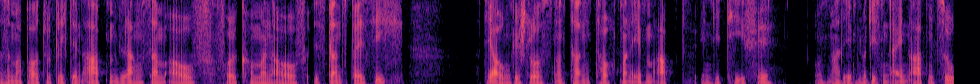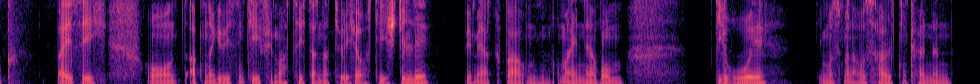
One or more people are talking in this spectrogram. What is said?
also man baut wirklich den Atem langsam auf, vollkommen auf, ist ganz bei sich, die Augen geschlossen und dann taucht man eben ab in die Tiefe und man hat eben nur diesen einen Atemzug bei sich und ab einer gewissen Tiefe macht sich dann natürlich auch die Stille bemerkbar um, um einen herum. Die Ruhe, die muss man aushalten können,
